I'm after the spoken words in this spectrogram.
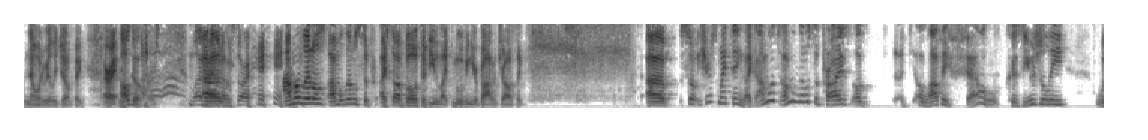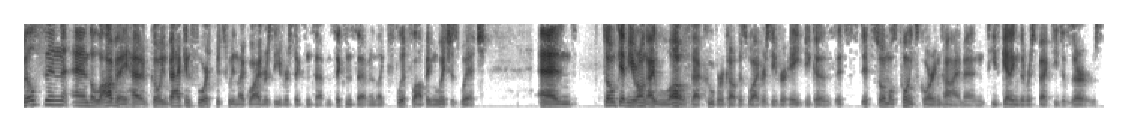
No one really jumping. All right, I'll go first. My bad. Um, I'm sorry. I'm a little, I'm a little surprised. I saw both of you like moving your bottom jaws, like. Uh, so here's my thing. Like, I'm, a- I'm a little surprised uh, Olave fell because usually Wilson and Olave had going back and forth between like wide receiver six and seven, six and seven, like flip flopping which is which. And don't get me wrong, I love that Cooper Kupp is wide receiver eight because it's it's almost point scoring time and he's getting the respect he deserves.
